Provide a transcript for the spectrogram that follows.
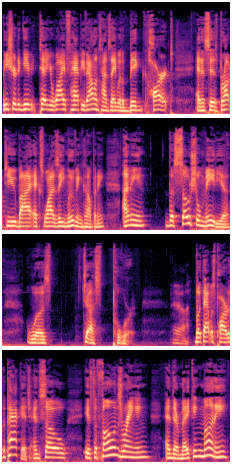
Be sure to give tell your wife Happy Valentine's Day with a big heart." And it says, "Brought to you by XYZ Moving Company." I mean, the social media was just poor. Yeah. But that was part of the package. And so if the phone's ringing and they're making money,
